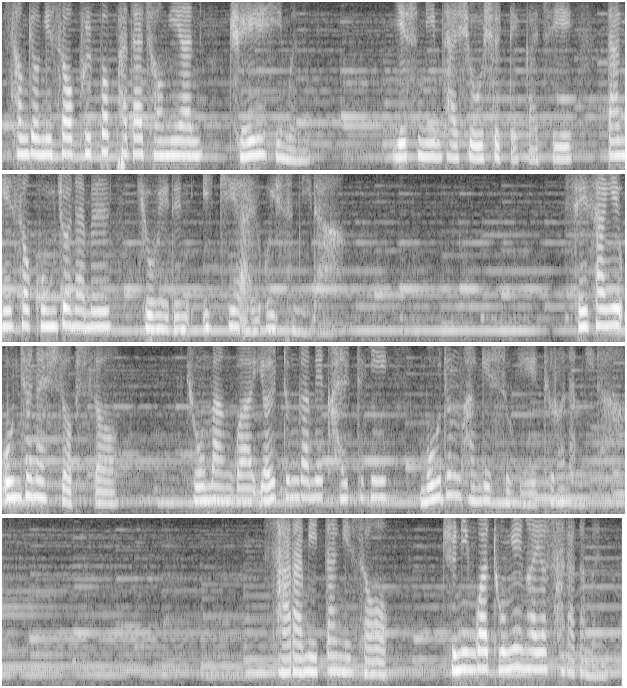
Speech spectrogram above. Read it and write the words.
성경에서 불법하다 정의한 죄의 힘은 예수님 다시 오실 때까지 땅에서 공존함을 교회는 익히 알고 있습니다. 세상이 온전할 수 없어 교만과 열등감의 갈등이 모든 관계 속에 드러납니다. 사람이 땅에서 주님과 동행하여 살아가면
